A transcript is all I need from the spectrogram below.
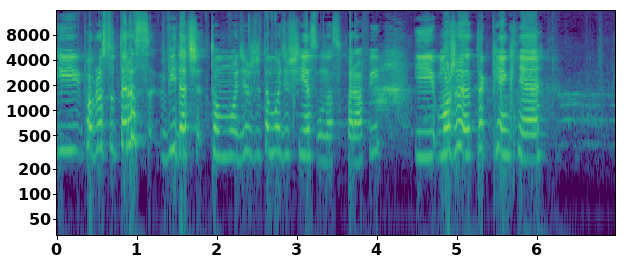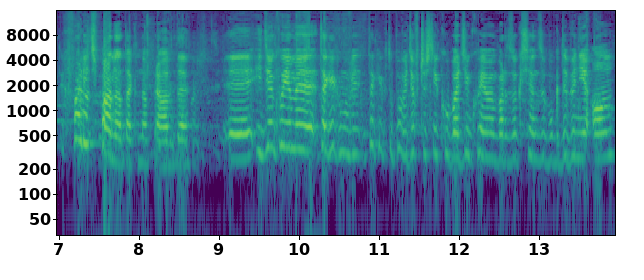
I po prostu teraz widać tą młodzież, że ta młodzież jest u nas w parafii i może tak pięknie chwalić Pana tak naprawdę. I dziękujemy, tak jak, mówię, tak jak tu powiedział wcześniej Kuba, dziękujemy bardzo księdzu, bo gdyby nie on,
